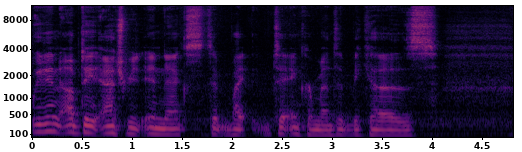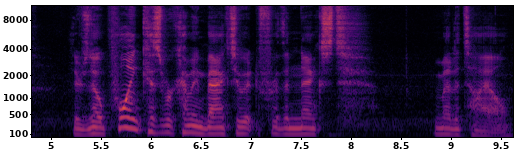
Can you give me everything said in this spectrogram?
we didn't update attribute index to by, to increment it because there's no point because we're coming back to it for the next meta tile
